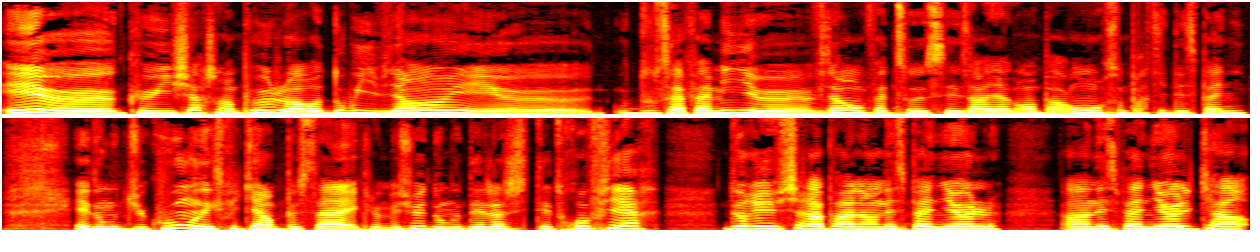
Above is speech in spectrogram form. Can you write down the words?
et euh, qu'il cherche un peu genre d'où il vient et euh, d'où sa famille euh, vient. En fait, ses arrière-grands-parents sont partis d'Espagne. Et donc, du coup, on expliquait un peu ça avec le monsieur. Donc déjà, j'étais trop fière de réussir à parler en espagnol, un espagnol qui a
